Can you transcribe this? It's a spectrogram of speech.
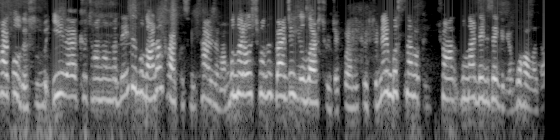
farklı oluyorsunuz. Bu iyi veya kötü anlamda değil. Siz bunlardan farklısınız her zaman. Bunlara alışmanız bence yıllar sürecek buranın kültürüne. En basitinden bakın. Şu an bunlar denize giriyor bu havada.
